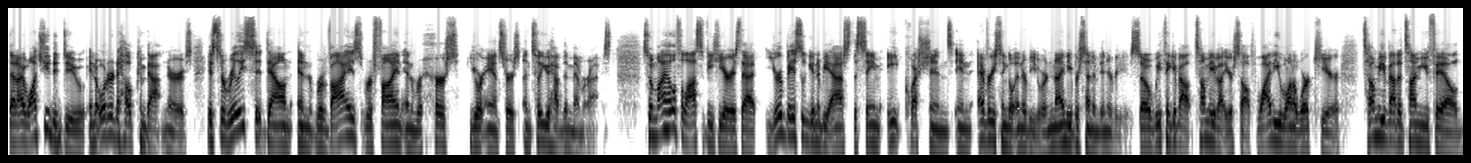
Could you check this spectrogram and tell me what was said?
that I want you to do in order to help combat nerves is to really sit down and revise, refine, and rehearse your answers until you have them memorized. So, my whole philosophy here is that you're basically going to be asked the same eight questions in every single interview or 90% of interviews. So, we think about tell me about yourself. Why do you want to work here? Tell me about a time you failed.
